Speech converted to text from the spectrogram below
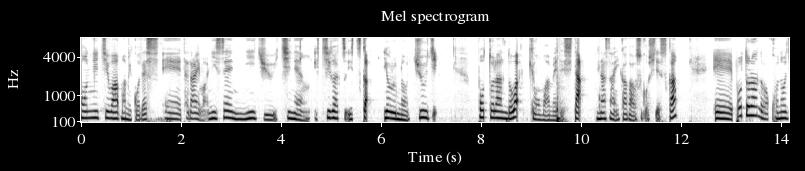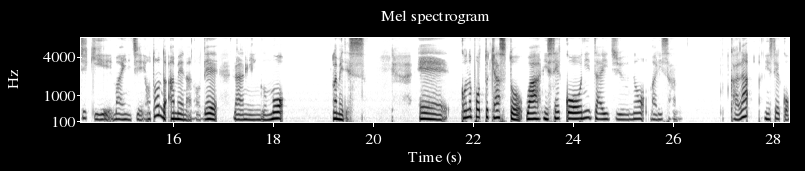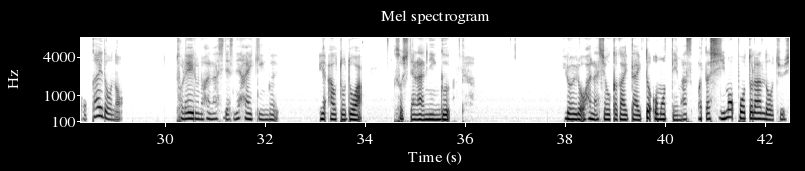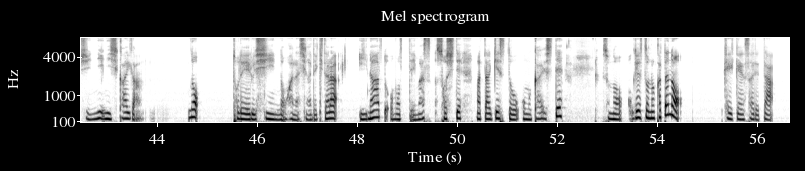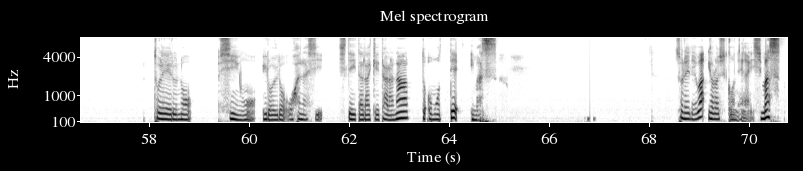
こんにちは、まみこです。えー、ただいま2021年1月5日夜の10時。ポートランドは今日も雨でした。皆さんいかがお過ごしですか？えー、ポートランドはこの時期毎日ほとんど雨なので、ランニングも雨です。えー、このポッドキャストはニセコに在住のマリさんからニセコ北海道のトレイルの話ですね。ハイキングやアウトドア、そしてランニング、いろいろお話を伺いたいと思っています。私もポートランドを中心に西海岸のトレイルシーンのお話ができたらいいなと思っています。そしてまたゲストをお迎えして、そのゲストの方の経験されたトレイルのシーンをいろいろお話ししていただけたらなと思っています。それではよろしくお願いします。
